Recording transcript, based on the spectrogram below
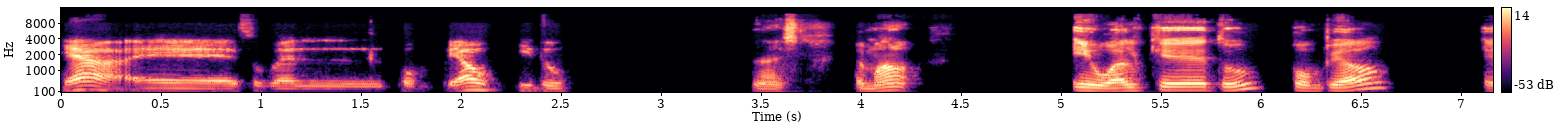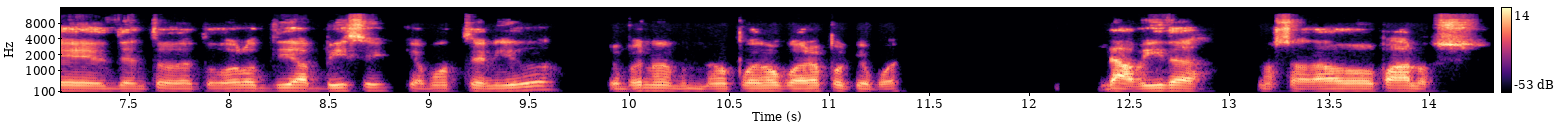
ya, eh, súper pompeado. ¿Y tú? Nice. Hermano, igual que tú, pompeado, eh, dentro de todos los días busy que hemos tenido, que pues no, no podemos parar porque pues la vida nos ha dado palos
